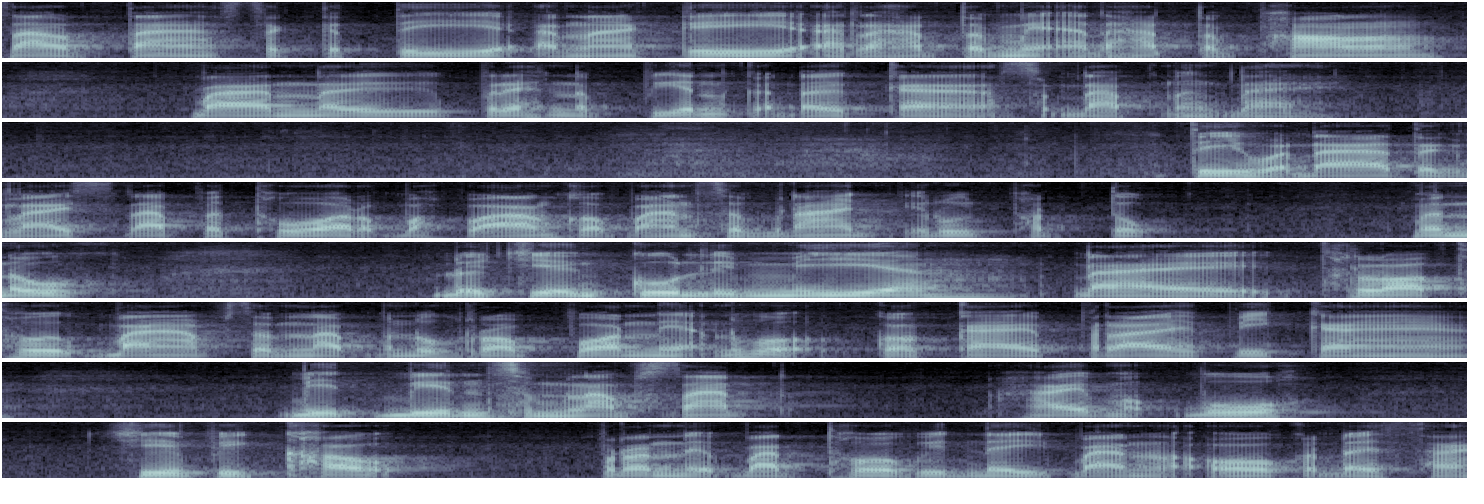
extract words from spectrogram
សោតាសកតិអនាគីអរហត្តមៈអរហត្តផល បាននៅព្រះនិព្វានក៏ដោយការស្ដាប់នឹងដែរ ទេវតាទាំងឡាយស្ដាប់ពធរបស់ព្រះអង្គក៏បានសម្រេចរួចផុតទុក្ខមនុស្សដូចជាអង្គុលិមាដែលធ្លាប់ធ្វើបាបសម្រាប់មនុស្សរាប់ពាន់នាក់នោះក៏កែប្រែពីការបៀតបៀនសម្រាប់សត្វហើយមកបួសជាភិក្ខុប្រណិប័តធម៌វិន័យបានល្អក៏ដោយសារ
